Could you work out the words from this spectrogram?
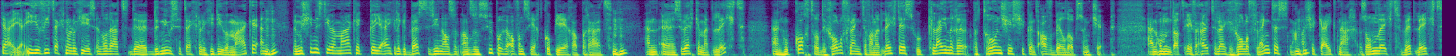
Ja, ja, EUV-technologie is inderdaad de, de nieuwste technologie die we maken. En Mhm. de machines die we maken kun je eigenlijk het beste zien als een, als een super geavanceerd kopieerapparaat. Mhm. En eh, ze werken met licht. En hoe korter de golflengte van het licht is, hoe kleinere patroontjes je kunt afbeelden op zo'n chip. En om dat even uit te leggen, golflengtes. Nou, Mhm. Als je kijkt naar zonlicht, wit licht.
